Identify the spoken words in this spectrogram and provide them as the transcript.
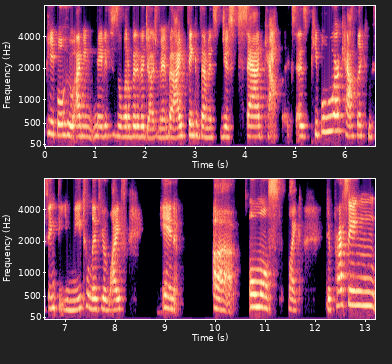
people who I mean maybe this is a little bit of a judgment but I think of them as just sad Catholics as people who are Catholic who think that you need to live your life in uh almost like depressing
